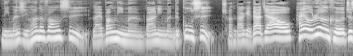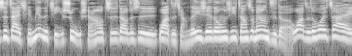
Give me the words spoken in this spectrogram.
你们喜欢的方式来帮你们把你们的故事传达给大家哦。还有任何就是在前面的集数想要知道就是袜子讲的一些东西长什么样子的，袜子都会在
